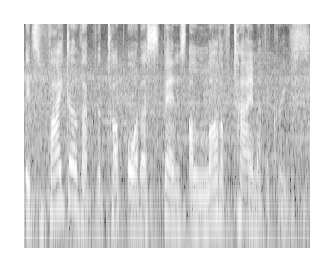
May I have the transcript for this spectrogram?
It's vital that the top order spends a lot of time at the crease.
